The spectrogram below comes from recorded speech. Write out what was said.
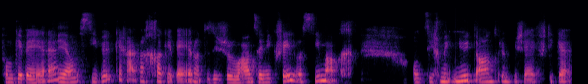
vom Gebären, ja. dass sie wirklich einfach kann gebären und das ist schon wahnsinnig viel, was sie macht. Und sich mit nichts anderem beschäftigen.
